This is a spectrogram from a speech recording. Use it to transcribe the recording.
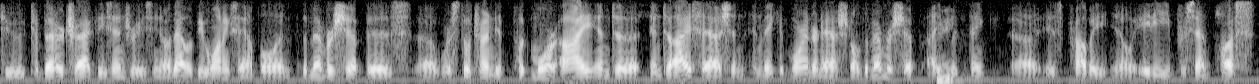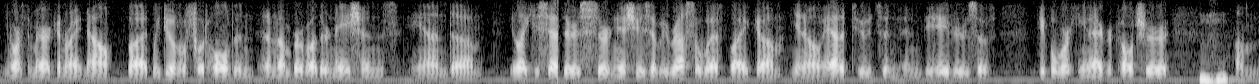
to, to better track these injuries. You know, that would be one example. And the membership is, uh, we're still trying to put more eye into, into ISASH and, and make it more international. The membership, I Right. would think, uh, is probably, you know, 80% plus North American right now, but we do have a foothold in, in a number of other nations. And, um, you know, like you said, there's certain issues that we wrestle with, like, um, you know, attitudes and, and behaviors of people working in agriculture. Um,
